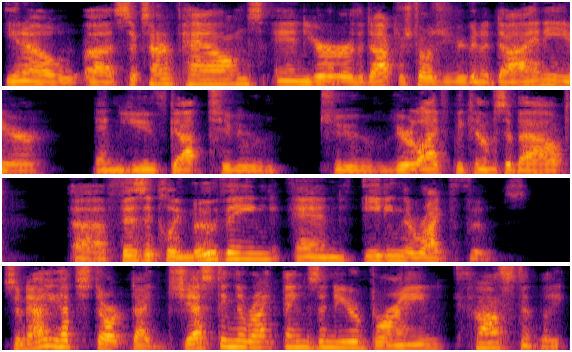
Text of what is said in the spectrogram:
you know uh, 600 pounds and you're the doctors told you you're going to die in a year and you've got to to your life becomes about uh, physically moving and eating the right foods. So now you have to start digesting the right things into your brain constantly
